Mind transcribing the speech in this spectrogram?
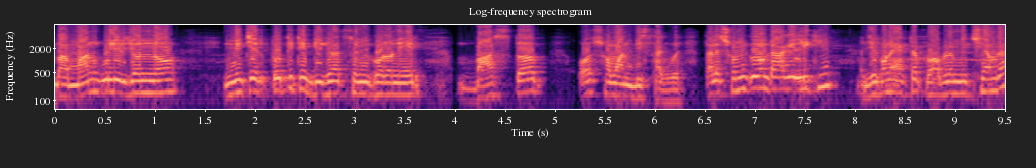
বা মানগুলির জন্য নিচের প্রতিটি দ্বিঘাত সমীকরণের বাস্তব ও সমান বীজ থাকবে। তাহলে সমীকরণটা আগে লিখি যে কোনো একটা প্রবলেম নিচ্ছি আমরা।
